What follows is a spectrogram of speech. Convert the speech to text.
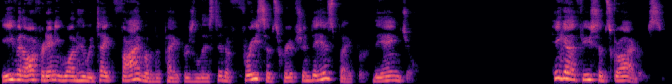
He even offered anyone who would take five of the papers listed a free subscription to his paper, The Angel. He got few subscribers,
